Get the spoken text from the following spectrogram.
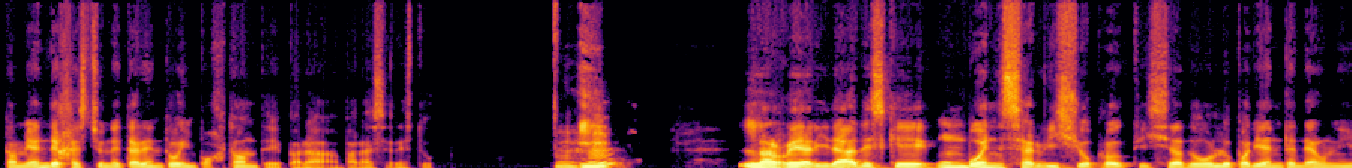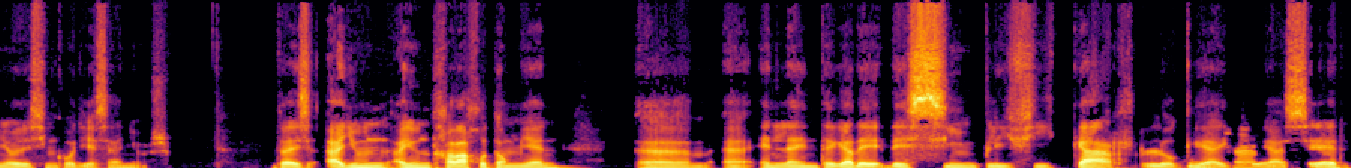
también de gestión de talento importante para, para hacer esto. Y la realidad es que un buen servicio productizado lo podría entender un niño de 5 o 10 años. Entonces, hay un, hay un trabajo también eh, en la entrega de, simplificar lo que hay que hacer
